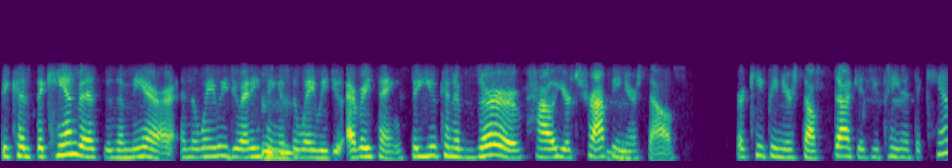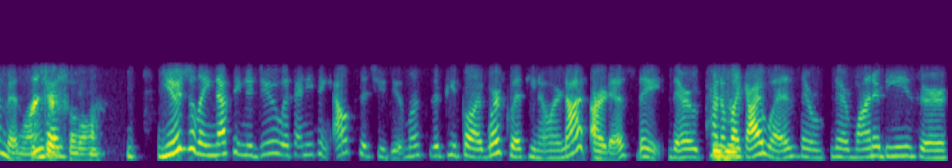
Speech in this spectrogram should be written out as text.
because the canvas is a mirror and the way we do anything is Mhm. the way we do everything. So you can observe how you're trapping Mhm. yourself or keeping yourself stuck as you paint at the canvas. Wonderful. usually nothing to do with anything else that you do. Most of the people I work with, you know, are not artists. They they're kind of Mhm. like I was. They're they're wannabes or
